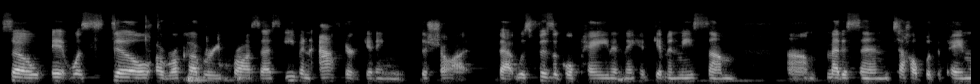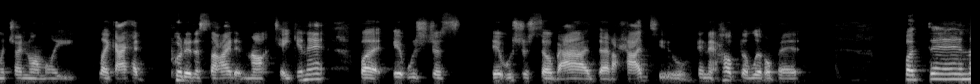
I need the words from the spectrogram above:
so it was still a recovery process even after getting the shot that was physical pain and they had given me some um, medicine to help with the pain, which I normally like I had put it aside and not taken it, but it was just it was just so bad that I had to, and it helped a little bit. But then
